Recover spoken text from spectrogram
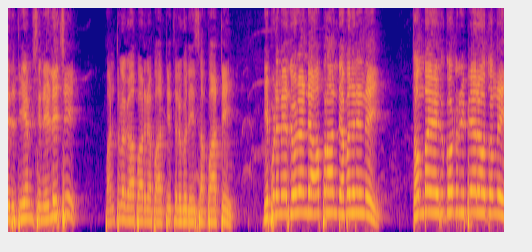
ఐదు టీఎంసీ నీళ్ళు ఇచ్చి పంటలు కాపాడిన పార్టీ తెలుగుదేశం పార్టీ. ఇప్పుడు మీరు చూడండి ఆ ప్రాంతం దెబ్బతినింది. తొంభై ఐదు కోట్లు రిపేర్ అవుతుంది.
